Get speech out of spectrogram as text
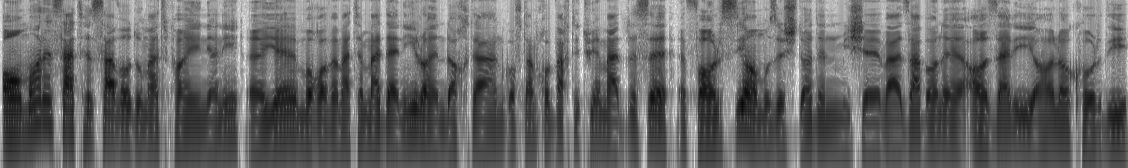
آمار سطح سواد اومد پایین. یعنی یه مقاومت مدنی را انداختن. گفتن خب وقتی توی مدرسه فارسی آموزش داده میشه و زبان آذری یا حالا کردی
